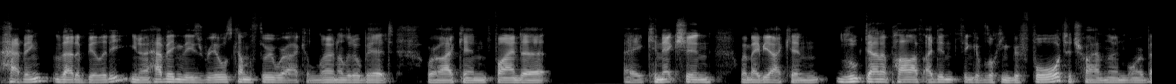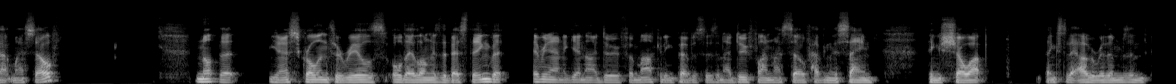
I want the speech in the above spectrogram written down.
having that ability, you know, having these reels come through where I can learn a little bit, where I can find a, a connection where maybe I can look down a path I didn't think of looking before to try and learn more about myself. Not that, you know, scrolling through reels all day long is the best thing, but every now and again I do for marketing purposes. And I do find myself having the same things show up thanks to the algorithms. And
